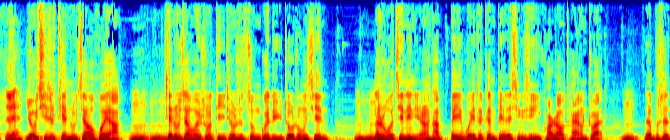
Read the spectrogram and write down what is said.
对不对？尤其是天主教会啊，嗯嗯，天主教会说地球是尊贵的宇宙中心，嗯，那如果今天你让他卑微的跟别的行星一块绕太阳转，嗯，那不是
